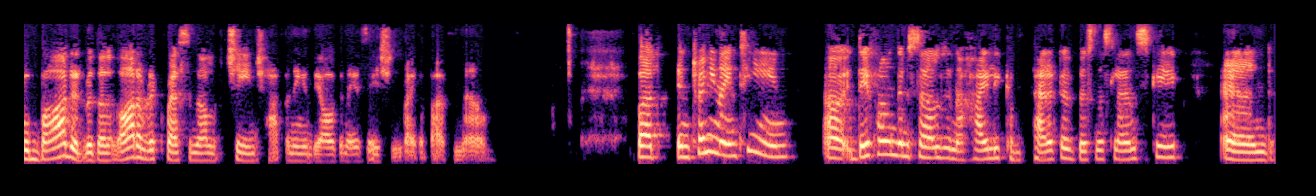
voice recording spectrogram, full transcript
bombarded with a lot of requests and a lot of change happening in the organization right about now. But in 2019, uh, they found themselves in a highly competitive business landscape and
